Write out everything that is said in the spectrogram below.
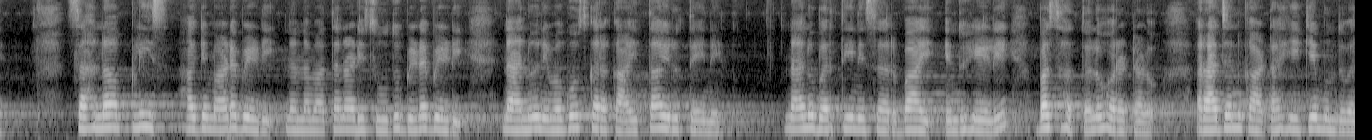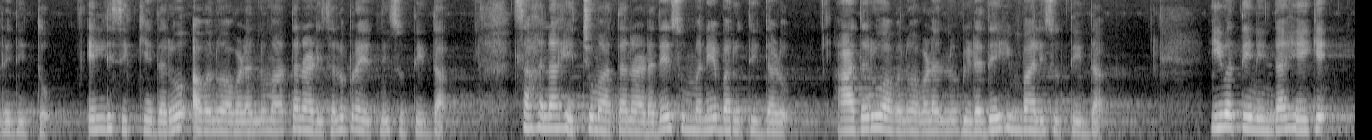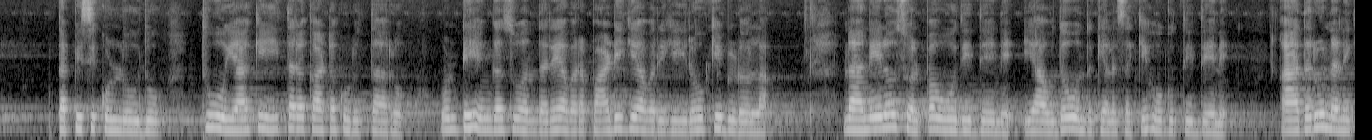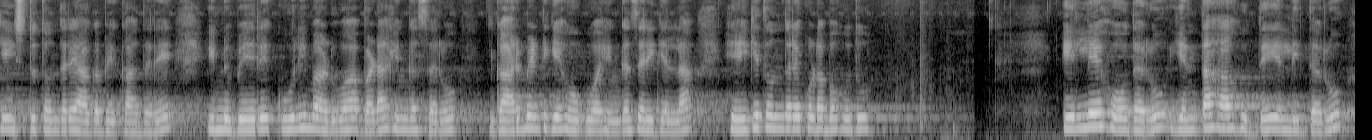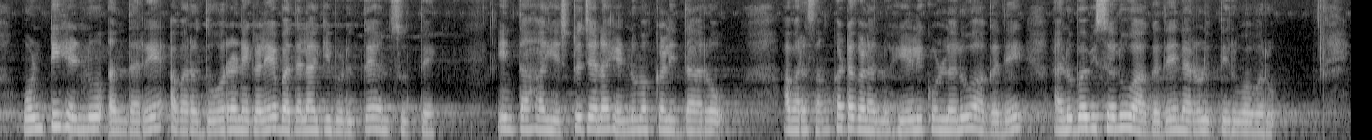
ಸಹನಾ, ಪ್ಲೀಸ್, ಹಾಗೆ ಮಾಡಬೇಡಿ. ನನ್ನ ಮಾತನಾಡಿಸುವುದು ಬಿಡಬೇಡಿ. ನಾನು ನಿಮಗೋಸ್ಕರ ಕಾಯುತ್ತಾ ಇರುತ್ತೇನೆ. ನಾನು ಬರ್ತೀನಿ, ಸರ್. ಬಾಯ್, ಎಂದು ಹೇಳಿ ಬಸ್ ಹತ್ತಲು ಹೊರಟಳು. ರಾಜನ್ ಕಾಟ ಹೀಗೆ ಮುಂದುವರೆದಿತ್ತು. ಎಲ್ಲಿ ಸಿಕ್ಕಿದರೂ ಅವನು ಅವಳನ್ನು ಮಾತನಾಡಿಸಲು ಪ್ರಯತ್ನಿಸುತ್ತಿದ್ದ. ಸಹನಾ ಹೆಚ್ಚು ಮಾತನಾಡದೆ ಸುಮ್ಮನೆ ಬರುತ್ತಿದ್ದಳು. ಆದರೂ ಅವನು ಅವಳನ್ನು ಬಿಡದೆ ಹಿಂಬಾಲಿಸುತ್ತಿದ್ದ. ಇವತ್ತಿನಿಂದ ಹೇಗೆ ತಪ್ಪಿಸಿಕೊಳ್ಳುವುದು? ಥೂ, ಯಾಕೆ ಈ ಥರ ಕಾಟ ಕೊಡುತ್ತಾರೋ? ಒಂಟಿ ಹೆಂಗಸು ಅಂದರೆ ಅವರ ಪಾಡಿಗೆ ಅವರಿಗೆ ಇರೋಕೆ ಬಿಡೋಲ್ಲ. ನಾನೇನೋ ಸ್ವಲ್ಪ ಓದಿದ್ದೇನೆ, ಯಾವುದೋ ಒಂದು ಕೆಲಸಕ್ಕೆ ಹೋಗುತ್ತಿದ್ದೇನೆ. ಆದರೂ ನನಗೆ ಇಷ್ಟು ತೊಂದರೆ ಆಗಬೇಕಾದರೆ ಇನ್ನು ಬೇರೆ ಕೂಲಿ ಮಾಡುವ ಬಡ ಹೆಂಗಸರು, ಗಾರ್ಮೆಂಟ್ಗೆ ಹೋಗುವ ಹೆಂಗಸರಿಗೆಲ್ಲ ಹೇಗೆ ತೊಂದರೆ ಕೊಡಬಹುದು? ಎಲ್ಲೇ ಹೋದರೂ ಎಂತಹ ಹುದ್ದೆಯಲ್ಲಿದ್ದರೂ ಒಂಟಿ ಹೆಣ್ಣು ಅಂದರೆ ಅವರ ಧೋರಣೆಗಳೇ ಬದಲಾಗಿ ಬಿಡುತ್ತೆ ಅನಿಸುತ್ತೆ. ಇಂತಹ ಎಷ್ಟು ಜನ ಹೆಣ್ಣು ಮಕ್ಕಳಿದ್ದಾರೋ ಅವರ ಸಂಕಟಗಳನ್ನು ಹೇಳಿಕೊಳ್ಳಲೂ ಆಗದೆ ಅನುಭವಿಸಲೂ ಆಗದೆ ನರಳುತ್ತಿರುವವರು.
